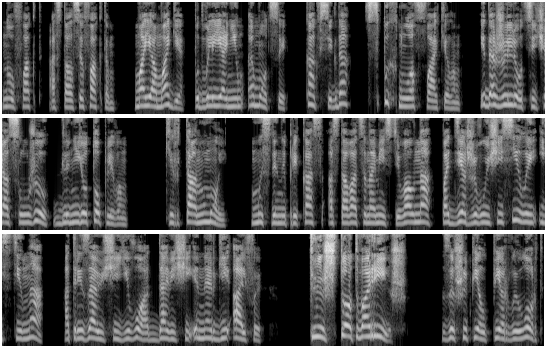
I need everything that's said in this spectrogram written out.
но факт остался фактом. Моя магия под влиянием эмоций, как всегда, вспыхнула факелом, и даже лед сейчас служил для нее топливом. Киртан мой. Мысленный приказ оставаться на месте, волна, поддерживающей силой и стена, отрезающая его от давящей энергии Альфы. «Ты что творишь?» Зашипел первый лорд,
